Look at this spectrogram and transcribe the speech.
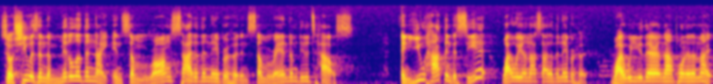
So if she was in the middle of the night in some wrong side of the neighborhood in some random dude's house, and you happened to see it, why were you on that side of the neighborhood? Why were you there in that point of the night?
